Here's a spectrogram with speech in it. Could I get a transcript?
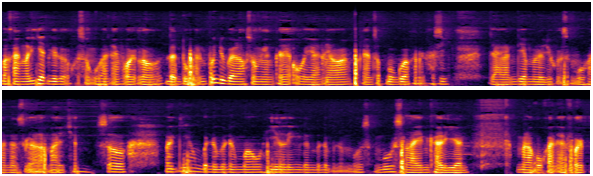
bakal ngeliat gitu kesungguhan effort lo. Dan Tuhan pun juga langsung yang kayak oh ya nih orang pengen sembuh gue akan kasih jalan dia menuju kesembuhan dan segala macam. So bagi yang bener-bener mau healing dan bener-bener mau sembuh selain kalian melakukan effort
